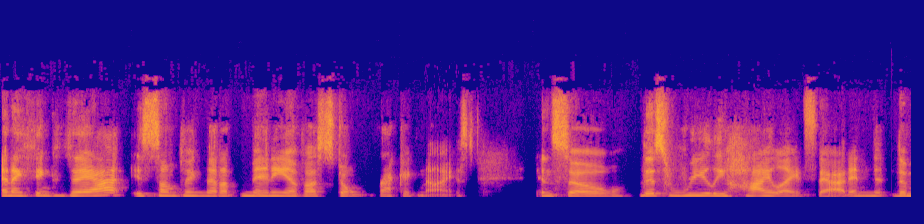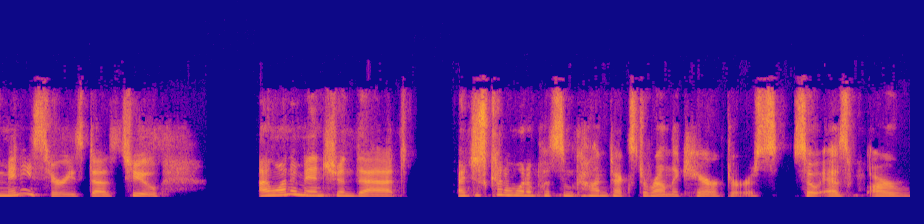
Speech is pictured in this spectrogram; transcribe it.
And I think that is something that uh, many of us don't recognize. And so this really highlights that. And the mini series does too. I want to mention that I just kind of want to put some context around the characters. So as our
